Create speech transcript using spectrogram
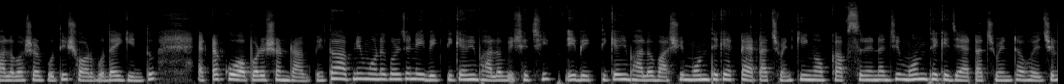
ভালোবাসার প্রতি সর্বদাই কিন্তু একটা কোঅপারেশন রাখবে। তো আপনি মনে করেছেন এই ব্যক্তিকে আমি ভালোবেসেছি, এই ব্যক্তিকে আমি ভালোবাসি, মন থেকে একটা অ্যাটাচমেন্ট কিং অফ কাপসের এনার্জি মন থেকে যে অ্যাটাচমেন্টটা হয়েছিল,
